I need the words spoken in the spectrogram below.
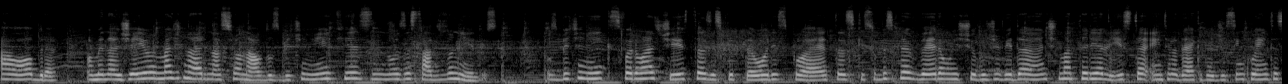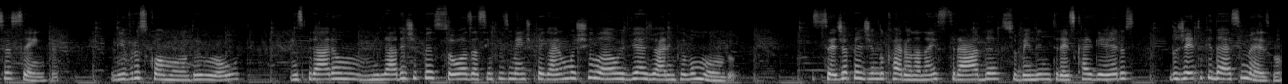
A obra homenageia o imaginário nacional dos beatniks nos Estados Unidos. Os beatniks foram artistas, escritores, poetas que subscreveram um estilo de vida antimaterialista entre a década de 50 e 60 Livros como On the Road inspiraram milhares de pessoas a simplesmente pegar um mochilão e viajarem pelo mundo. Seja pedindo carona na estrada, subindo em três cargueiros, do jeito que desce mesmo.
